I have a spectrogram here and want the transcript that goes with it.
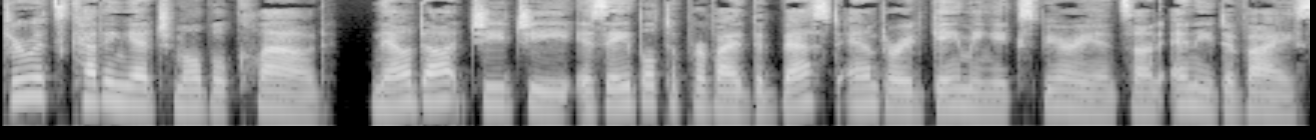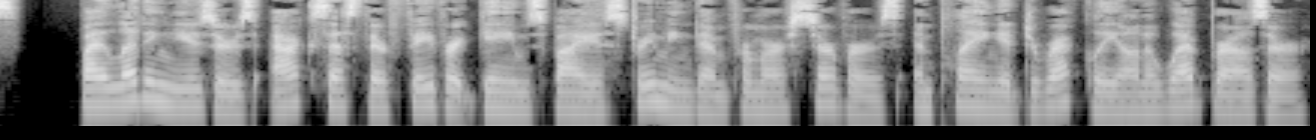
Through its cutting-edge mobile cloud, Now.gg is able to provide the best Android gaming experience on any device, by letting users access their favorite games via streaming them from our servers and playing it directly on a web browser.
